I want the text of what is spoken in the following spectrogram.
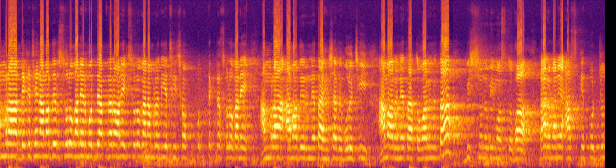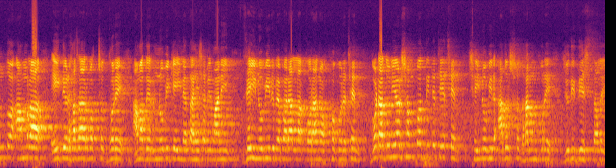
আমরা দেখেছেন আমাদের স্লোগানের মধ্যে আপনারা অনেক স্লোগান আমরা দিয়েছি, সব প্রত্যেকটা স্লোগানে আমরা আমাদের নেতা হিসাবে বলেছি, আমার নেতা, তোমার নেতা বিশ্বনবী মস্তফা। তার মানে আজকে পর্যন্ত আমরা এই দেড় হাজার বছর ধরে আমাদের নবীকে এই নেতা হিসাবে মানি। যেই নবীর ব্যাপারে আল্লাহ কোরআন অক্ষ করেছেন, গোটা দুনিয়ার সম্পদ দিতে চেয়েছেন, সেই নবীর আদর্শ ধারণ করে যদি দেশ চলে,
